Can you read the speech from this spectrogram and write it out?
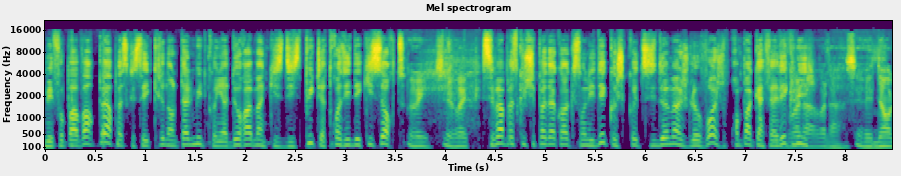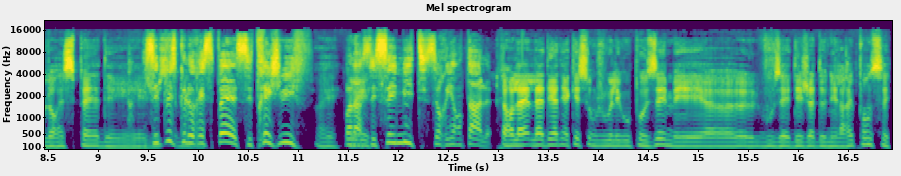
mais il faut pas avoir peur parce que c'est écrit dans le Talmud. Quand il y a deux rabbins qui se disputent, il y a trois idées qui sortent. Oui, c'est vrai. C'est pas parce que je suis pas d'accord avec son idée que, si demain je le vois, je ne prends pas café avec lui. Voilà, c'est dans le respect des. C'est plus que le respect, c'est très juif. voilà, c'est sémite, c'est oriental. Alors la, dernière question que je voulais vous poser, mais euh, vous avez déjà donné la réponse, c'est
